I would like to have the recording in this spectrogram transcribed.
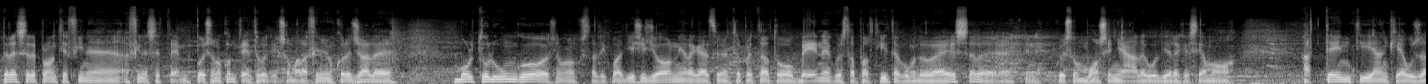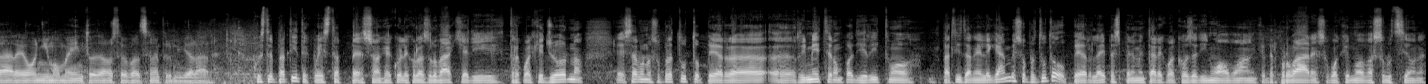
per essere pronti a fine, a fine, settembre. Poi sono contento perché insomma alla fine di un collegiale molto lungo, siamo stati qua dieci giorni, i ragazzi hanno interpretato bene questa partita come doveva essere, quindi questo è un buon segnale, vuol dire che siamo attenti anche a usare ogni momento della nostra preparazione per migliorare. Queste partite, questa penso anche a quelle con la Slovacchia di tra qualche giorno, eh, servono soprattutto per eh, rimettere un po' di ritmo partita nelle gambe, soprattutto o per lei per sperimentare qualcosa di nuovo, anche per provare su qualche nuova soluzione?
